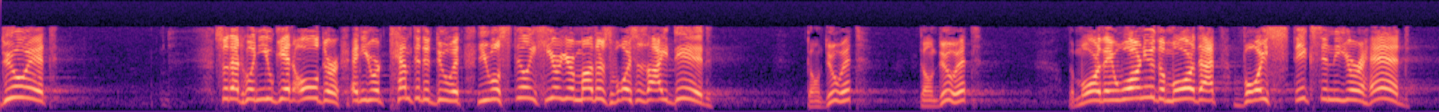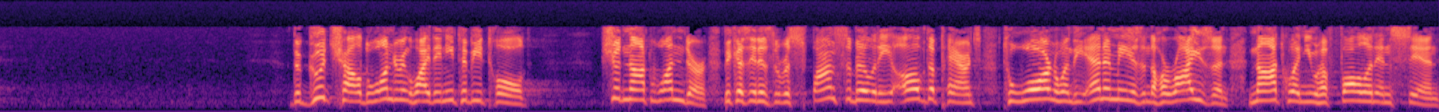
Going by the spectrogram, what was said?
do it. So that when you get older and you're tempted to do it, you will still hear your mother's voice as I did. Don't do it. Don't do it. The more they warn you, the more that voice sticks into your head. The good child wondering why they need to be told should not wonder because it is the responsibility of the parents to warn when the enemy is in the horizon, not when you have fallen in sin,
